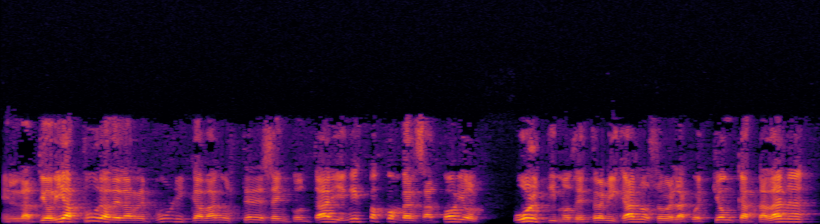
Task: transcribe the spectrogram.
en la teoría pura de la República, van ustedes a encontrar, y en estos conversatorios últimos de Trevijano sobre la cuestión catalana,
